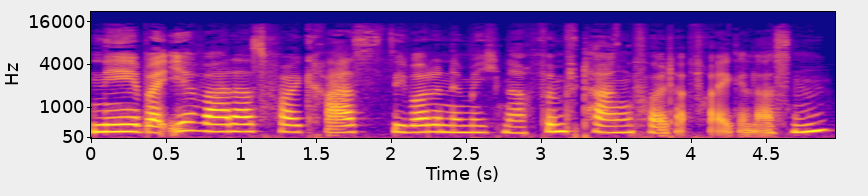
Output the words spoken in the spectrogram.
Nee, bei ihr war das voll krass. Sie wurde nämlich nach fünf Tagen Folter freigelassen.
